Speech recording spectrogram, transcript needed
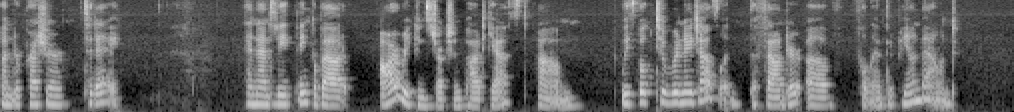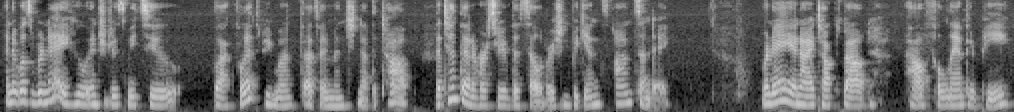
under pressure today. And as we think about our Reconstruction podcast, um, we spoke to Renee Joslin, the founder of Philanthropy Unbound. And it was Renee who introduced me to Black Philanthropy Month, as I mentioned at the top. The 10th anniversary of this celebration begins on Sunday. Renee and I talked about how philanthropy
